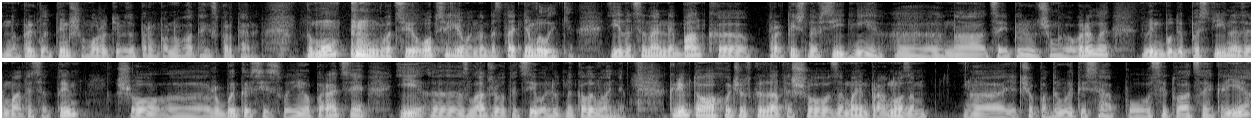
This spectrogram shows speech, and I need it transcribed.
наприклад, тим, що можуть їм запропонувати експортери. Тому оці обсяги вони достатньо великі. І Національний банк е, практично всі дні е, на цей період, що ми говорили, він буде постійно займатися тим. Що е, робити всі свої операції і е, зладжувати ці валютні коливання. Крім того, хочу сказати, що за моїм прогнозом, е, якщо подивитися по ситуації, яка є, е,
